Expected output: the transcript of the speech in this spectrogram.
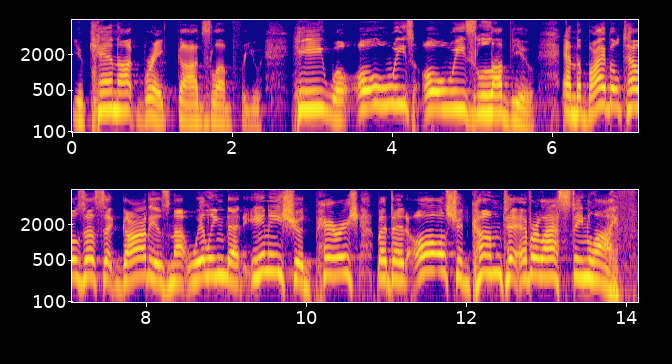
You cannot break God's love for you. He will always, always love you. And the Bible tells us that God is not willing that any should perish, but that all should come to everlasting life.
